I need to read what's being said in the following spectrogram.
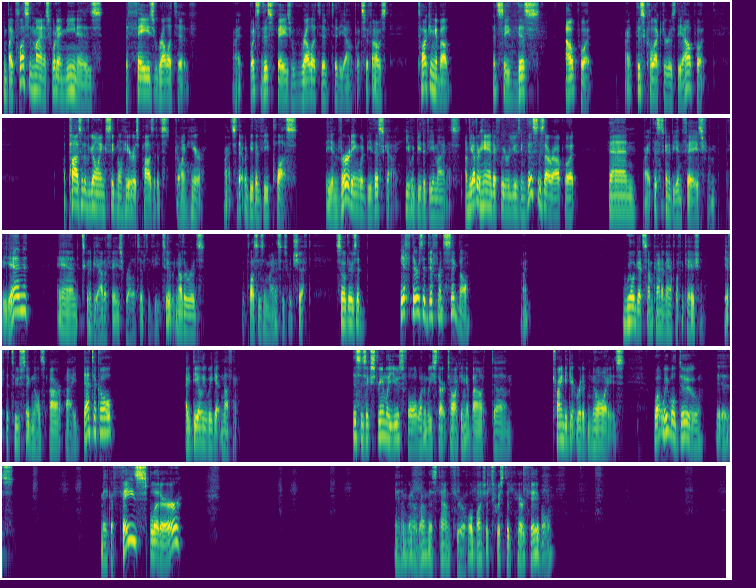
And by plus and minus, what I mean is the phase relative, right? What's this phase relative to the output? So if I was talking about, let's say this output, right? This collector is the output. A positive going signal here is positive going here, right? So that would be the V plus. The inverting would be this guy. He would be the V minus. On the other hand, if we were using this as our output, then, right, this is going to be in phase from V in, and it's going to be out of phase relative to V2. In other words, the pluses and minuses would shift. So there's a, if there's a different signal, right, we'll get some kind of amplification. If the two signals are identical, ideally we get nothing. This is extremely useful when we start talking about um, trying to get rid of noise. What we will do is make a phase splitter. And I'm going to run this down through a whole bunch of twisted pair cable.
